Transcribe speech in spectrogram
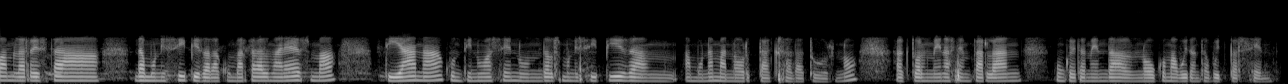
amb la resta de municipis de la comarca del Maresme, Tiana continua sent un dels municipis amb, amb una menor taxa d'atur. No? Actualment estem parlant concretament del 9,88%.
